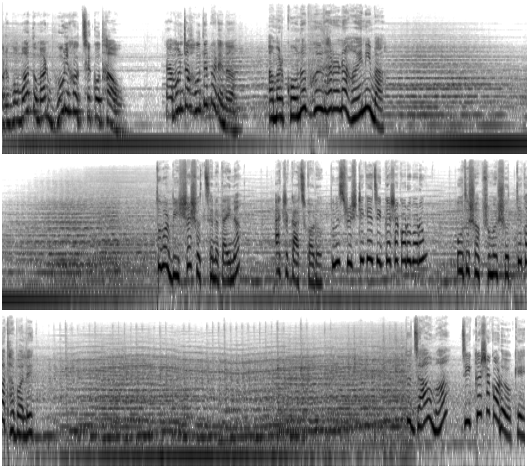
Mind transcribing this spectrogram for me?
বড় বৌমা তোমার ভুল হচ্ছে কোথাও। এমনটা হতে পারে না। আমার কোনো ভুল ধারণা হয়নি, মা। তোমার বিশ্বাস হচ্ছে না, তাই না? একটা কাজ করো, তুমি সৃষ্টিকে জিজ্ঞাসা করো বরং। ও তো সবসময় সত্যি কথা বলে। তো যাও, মা, জিজ্ঞাসা করো ওকে।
